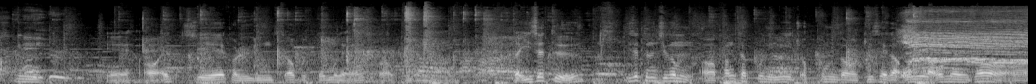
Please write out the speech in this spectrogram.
웃긴 예, 어, 엣지에 걸린 서브 때문에 어, 분명합니다. 자, 2세트. 2세트는 지금 어, 방탁군님이 조금 더 기세가 올라오면서 어,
